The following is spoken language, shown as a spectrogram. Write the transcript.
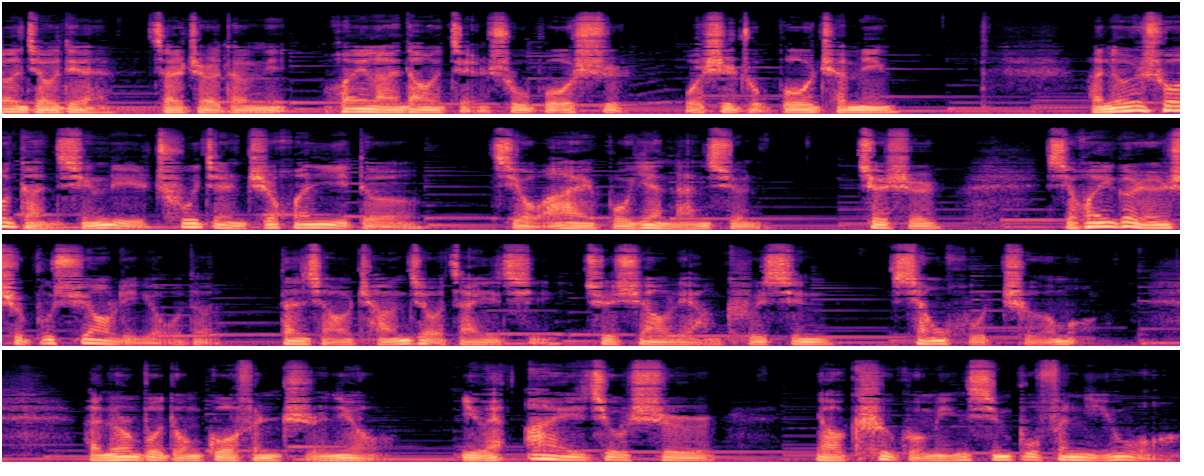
晚九点，在这儿等你。欢迎来到简述博士，我是主播陈明。很多人说，感情里初见之欢易得，久爱不厌难寻。确实，喜欢一个人是不需要理由的，但想要长久在一起，却需要两颗心相互折磨。很多人不懂过分执拗，以为爱就是要刻骨铭心，不分你我。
